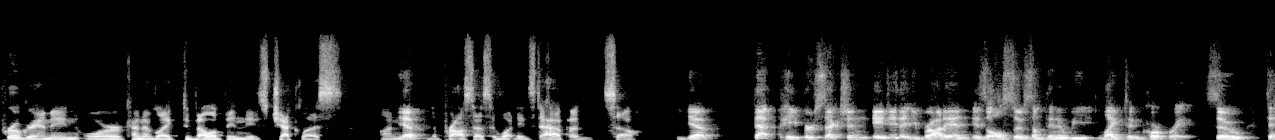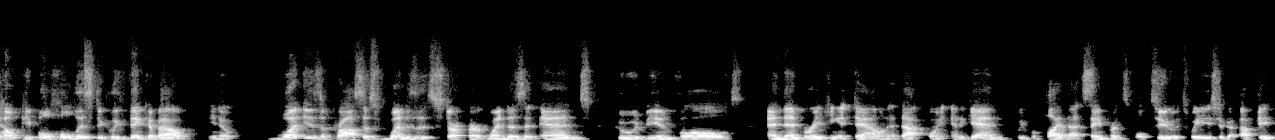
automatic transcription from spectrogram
programming or kind of like developing these checklists on yep. the process and what needs to happen. So, yep. That paper section, AJ, that you brought in is also something that we like to incorporate. So, to help people holistically think about, you know, what is a process? When does it start? When does it end? Who would be involved? And then breaking it down at that point. And again, we've applied that same principle too. It's way easier to update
